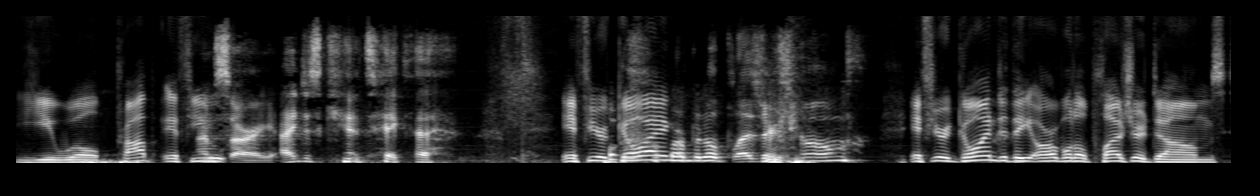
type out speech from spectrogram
you will prob if you I'm sorry. I just can't take that. if you're going orbital pleasure dome. if you're going to the orbital pleasure domes,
